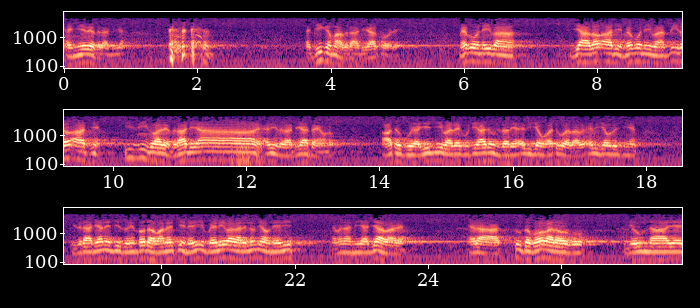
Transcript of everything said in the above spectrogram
ခိုင်မြဲတဲ့တရားတရားအဓိကမတရားတရားခေါ်တယ် မေဖို့နိဗ္ဗာန်ရသောအခြင်းမေဖို့နိဗ္ဗာန်သိသောအခြင်းပြီးစည်းသွားတဲ့တရားတရားတဲ့အဲ့ဒီတရားတရားတိုင်အောင်လို့အာထုတ်ကိုရရေးကြည့်ပါတယ်ကိုတရားထုတ်နေတာတွေအဲ့ဒီရောက်အာထုတ်ရတာပဲအဲ့ဒီရောက်လို့ရှိရင်ဒီတရားတရားနဲ့ပြည့်စုံရင်သောတာပန်လည်းဖြစ်နေပြီဘယ်လေးပါးကလည်းလွတ်မြောက်နေပြီဓမ္မနာနေရာကြပါတယ်အဲ့ဒါသူ့သဘောကတော့ကိုယုံနာရဲ့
